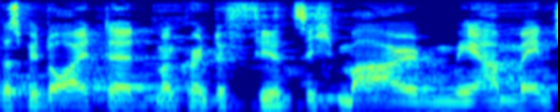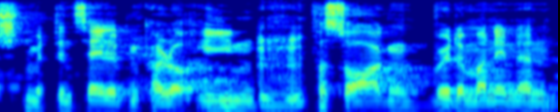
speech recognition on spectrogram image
Das bedeutet, man könnte 40 Mal mehr Menschen mit denselben Kalorien mhm. versorgen, würde man ihnen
